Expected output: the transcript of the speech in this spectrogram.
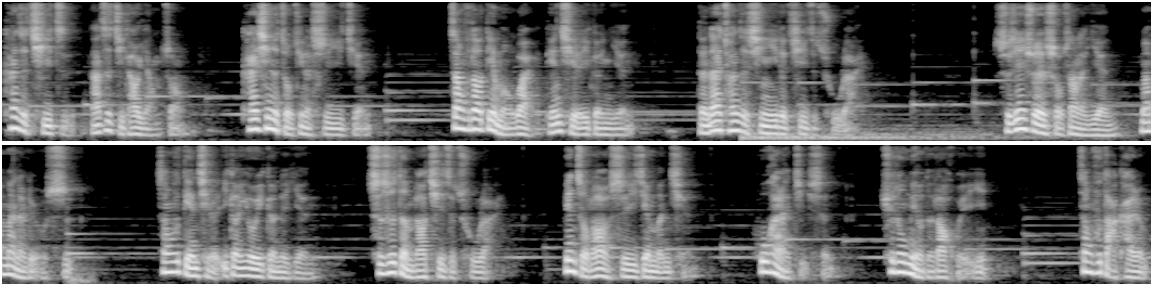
看着妻子拿着几套洋装，开心地走进了试衣间。丈夫到店门外点起了一根烟，等待穿着新衣的妻子出来。时间随着手上的烟慢慢的流逝，丈夫点起了一根又一根的烟，迟迟等不到妻子出来，便走到了试衣间门前，呼喊了几声，却都没有得到回应。丈夫打开了门，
